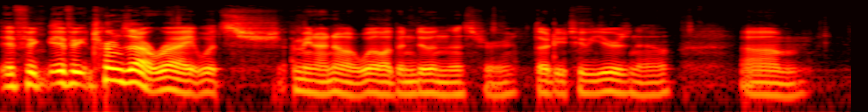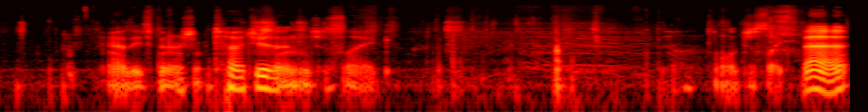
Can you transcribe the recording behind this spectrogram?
if it if it turns out right, which I mean I know it will. I've been doing this for 32 years now. Um, add these finishing touches and just like well, just like that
